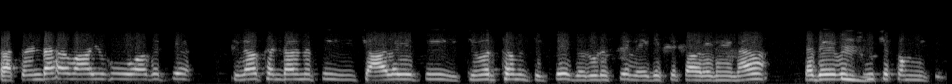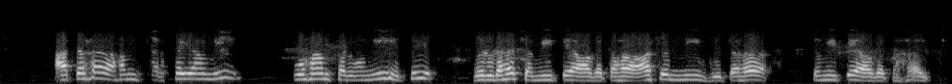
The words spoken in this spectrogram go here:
प्रचण्डः वायुः आगत्य शिलाखण्डान् अपि चालयति किमर्थम् इत्युक्ते गरुडस्य वेगस्य कारणेन तदेव हम्म। सूचकम् इति। अतः अहं तर्कयामि ऊहां करोमि यत् गरुडः समीपे आगतः आसन्नीभूतः समीपे आगतः इति।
